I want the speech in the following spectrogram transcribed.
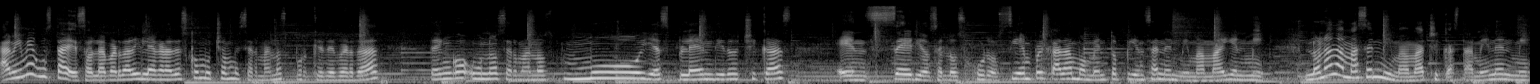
A mí me gusta eso, la verdad, y le agradezco mucho a mis hermanos porque de verdad tengo unos hermanos muy espléndidos, chicas. En serio, se los juro. Siempre, cada momento piensan en mi mamá y en mí. No nada más en mi mamá, chicas, también en mí.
